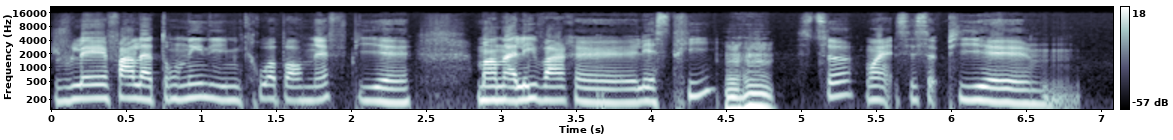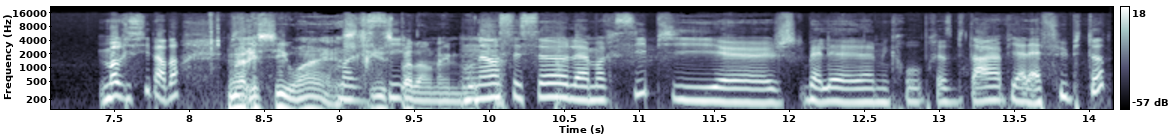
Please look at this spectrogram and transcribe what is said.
Je voulais faire la tournée des micros à Port-Neuf, puis euh, m'en aller vers euh, l'Estrie. Mhm. C'est ça? Ouais, c'est ça. Puis. euh, Mauricie, pardon. Mauricie, ouais. Mauricie. C'est pas dans le même bout. Non, c'est ça, la Mauricie, puis euh, ben, le, la micro-presbytère, puis à l'affût, puis tout.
